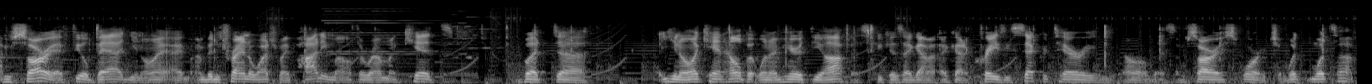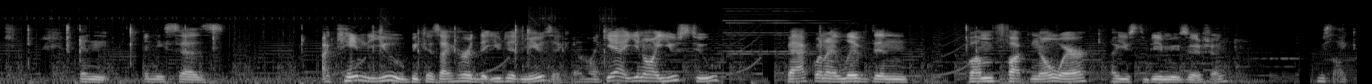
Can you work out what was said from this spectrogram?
am sorry, I feel bad, you know. I, I have been trying to watch my potty mouth around my kids, but uh, you know, I can't help it when I'm here at the office because I got I got a crazy secretary and all this. I'm sorry, Sporch. What what's up? And and he says, I came to you because I heard that you did music. And I'm like, yeah, you know, I used to. Back when I lived in bumfuck nowhere, I used to be a musician. He's like,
